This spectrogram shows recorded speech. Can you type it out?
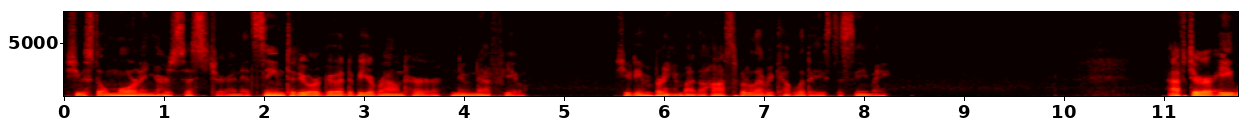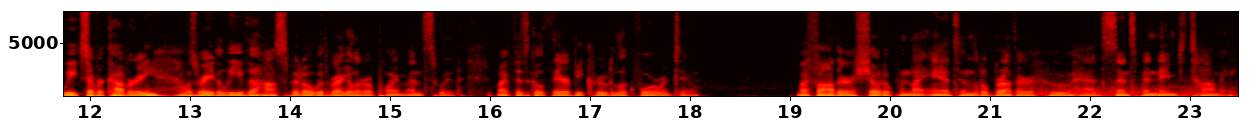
She was still mourning her sister, and it seemed to do her good to be around her new nephew. She would even bring him by the hospital every couple of days to see me. After eight weeks of recovery, I was ready to leave the hospital with regular appointments with my physical therapy crew to look forward to. My father showed up with my aunt and little brother, who had since been named Tommy,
